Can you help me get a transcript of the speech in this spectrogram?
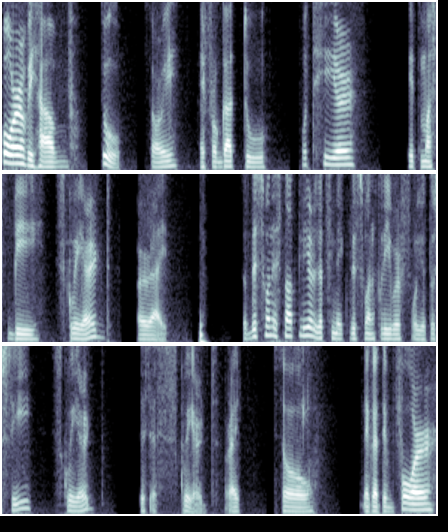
4, we have 2. Sorry, I forgot to put here. It must be squared. Alright, So this one is not clear. Let's make this one clearer for you to see. Squared. This is squared, right? So negative 4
